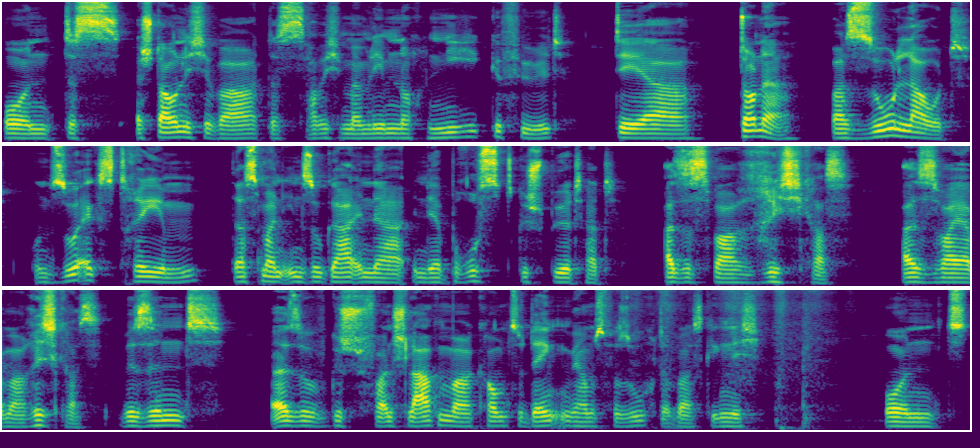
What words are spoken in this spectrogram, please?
Und das Erstaunliche war, das habe ich in meinem Leben noch nie gefühlt, der Donner war so laut und so extrem, dass man ihn sogar in der, in der Brust gespürt hat. Also es war richtig krass. Also es war ja mal richtig krass. Wir sind, also an Schlafen war kaum zu denken, wir haben es versucht, aber es ging nicht. Und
